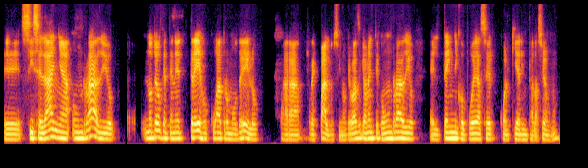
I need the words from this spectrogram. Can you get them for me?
Eh, si se daña un radio, no tengo que tener tres o cuatro modelos para respaldo, sino que básicamente con un radio el técnico puede hacer cualquier instalación, ¿no?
